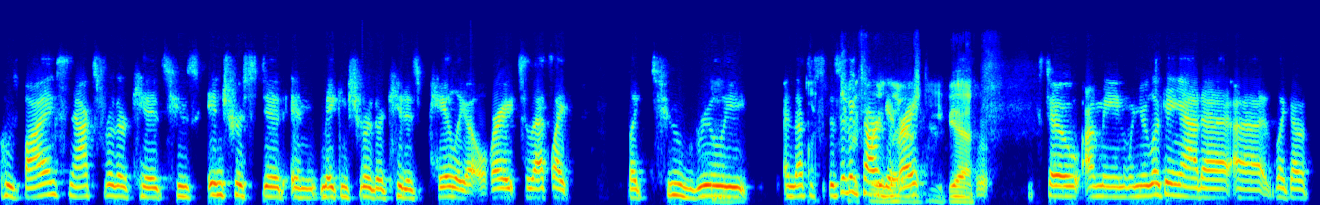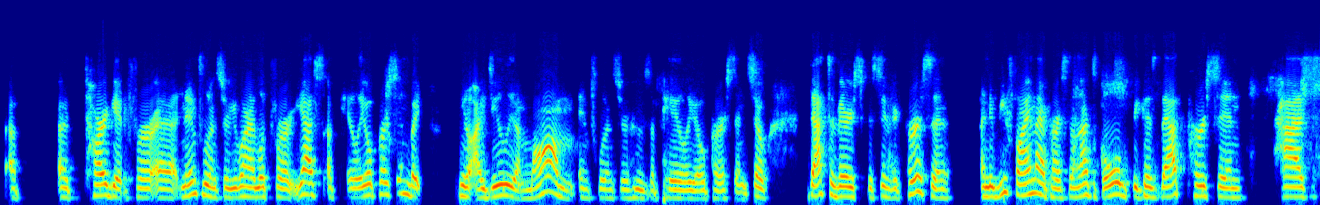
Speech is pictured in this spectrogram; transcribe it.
who's buying snacks for their kids who's interested in making sure their kid is paleo, right? So, that's like, like two really, and that's a specific target, right? Deep. Yeah. So, I mean, when you're looking at a, a like a, a a target for an influencer, you want to look for yes, a paleo person, but you know ideally a mom influencer who's a paleo person. So that's a very specific person. And if you find that person that's gold because that person has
